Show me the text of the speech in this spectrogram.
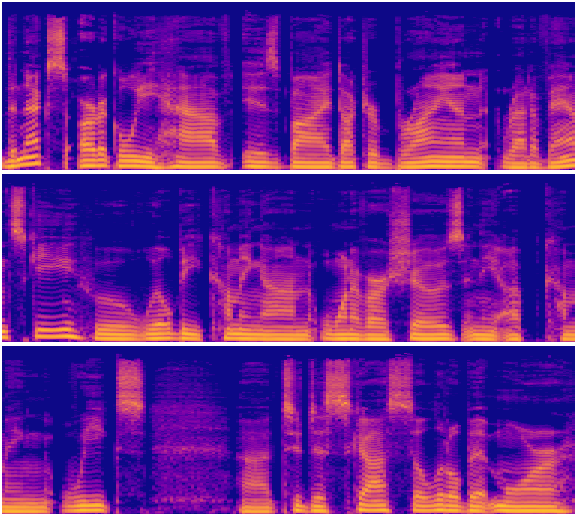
The next article we have is by Dr. Brian Radovansky, who will be coming on one of our shows in the upcoming weeks uh, to discuss a little bit more,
